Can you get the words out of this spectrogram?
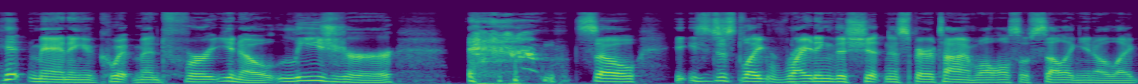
hitmanning equipment for you know leisure. so he's just like writing this shit in his spare time while also selling, you know, like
